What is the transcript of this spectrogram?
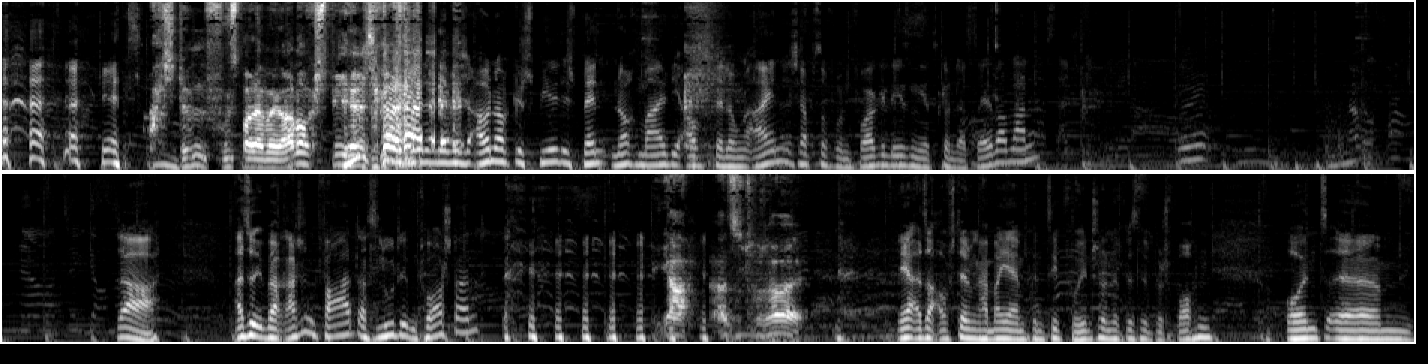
jetzt Ach stimmt, Fußball haben wir ja auch noch gespielt. wurde nämlich auch noch gespielt. Ich blende nochmal die Aufstellung ein. Ich habe es vorhin vorgelesen, jetzt könnt ihr das selber machen. So. Also überraschend war, dass Lute im Tor stand. ja, also total. Ja, also Aufstellung haben wir ja im Prinzip vorhin schon ein bisschen besprochen. Und ähm,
